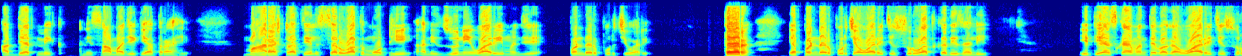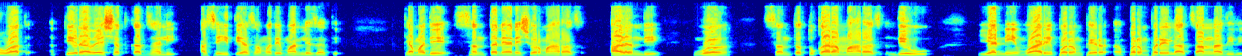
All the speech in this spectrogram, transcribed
आध्यात्मिक आणि सामाजिक यात्रा आहे. महाराष्ट्रातील सर्वात मोठी आणि जुनी वारी म्हणजे पंढरपूरची वारी. तर या पंढरपूरच्या वारीची सुरुवात कधी झाली? इतिहास काय म्हणते बघा वारीची सुरुवात तेराव्या शतकात झाली असे इतिहासामध्ये मानले जाते. त्यामध्ये संत ज्ञानेश्वर महाराज आळंदी व संत तुकाराम महाराज देऊ यांनी वारी परंपरा परंपरेला चालना दिली.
